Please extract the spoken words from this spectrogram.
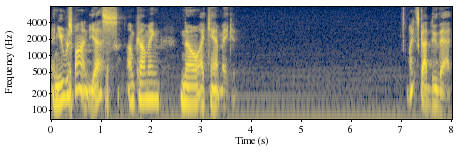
And you respond, yes, I'm coming. No, I can't make it. Why does God do that?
